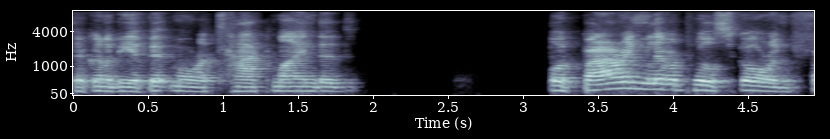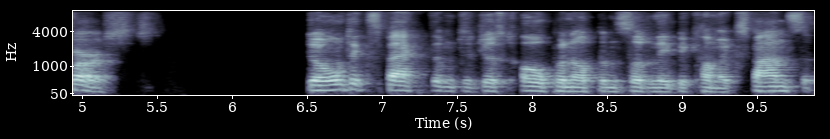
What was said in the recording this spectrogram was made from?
They're going to be a bit more attack minded. But barring Liverpool scoring first, don't expect them to just open up and suddenly become expansive.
